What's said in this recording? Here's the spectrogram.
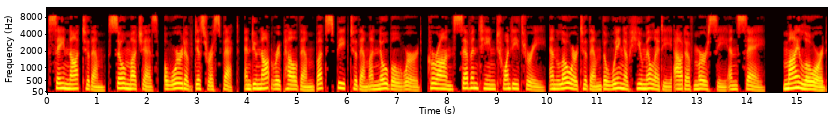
say not to them so much as, a word of disrespect, and do not repel them but speak to them a noble word. Quran 17:23 and lower to them the wing of humility out of mercy and say, my Lord,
